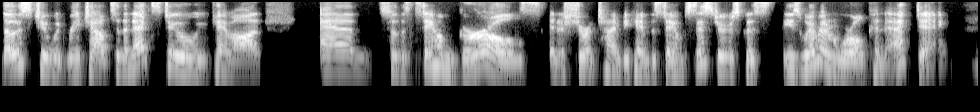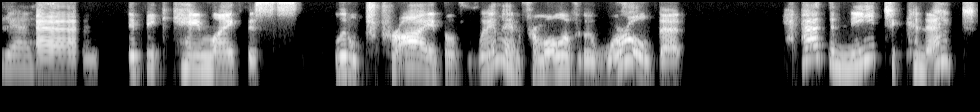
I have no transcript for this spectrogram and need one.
those two would reach out to the next two who came on. And so the stay home girls in a short time became the stay home sisters because these women were all connecting. Yes. And it became like this little tribe of women from all over the world that had the need to connect,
